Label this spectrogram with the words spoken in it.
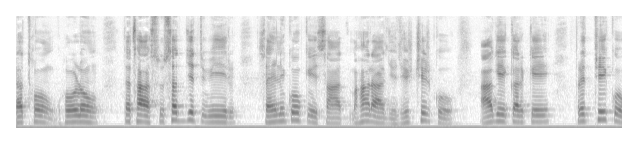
रथों, घोड़ों तथा सुसज्जित वीर सैनिकों के साथ महाराज युधिष्ठिर को आगे करके पृथ्वी को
